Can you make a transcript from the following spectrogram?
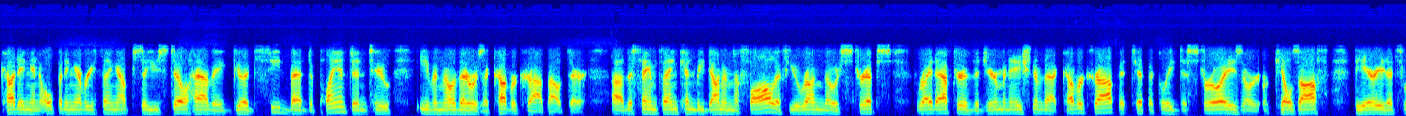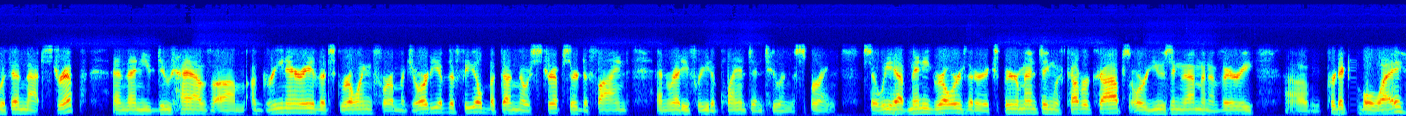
cutting and opening everything up so you still have a good seed bed to plant into, even though there was a cover crop out there. Uh, the same thing can be done in the fall. If you run those strips right after the germination of that cover crop, it typically destroys or, or kills off the area that's within that strip and then you do have um, a green area that's growing for a majority of the field, but then those strips are defined and ready for you to plant into in the spring. So we have many growers that are experimenting with cover crops or using them in a very um, predictable way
